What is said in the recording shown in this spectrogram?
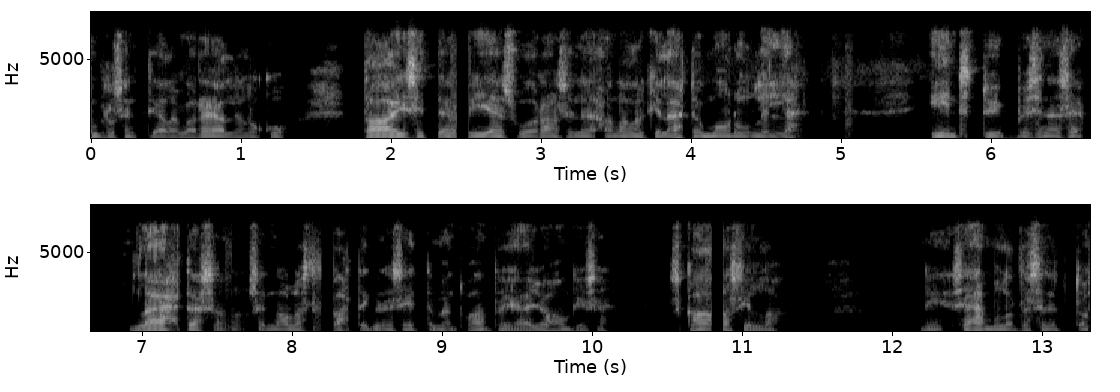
0-100 prosenttia oleva reaaliluku, tai sitten vien suoraan sille analogilähtömoduulille int-tyyppisenä se lähtö, se on se 0-27 000 ja johonkin se skaala silloin, niin sehän mulla tässä nyt on.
